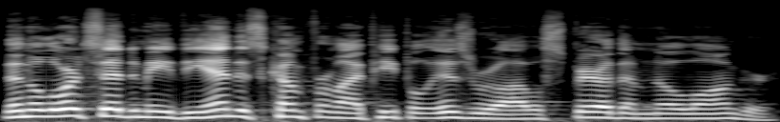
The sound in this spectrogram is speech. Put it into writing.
Then the Lord said to me, The end has come for my people Israel. I will spare them no longer.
